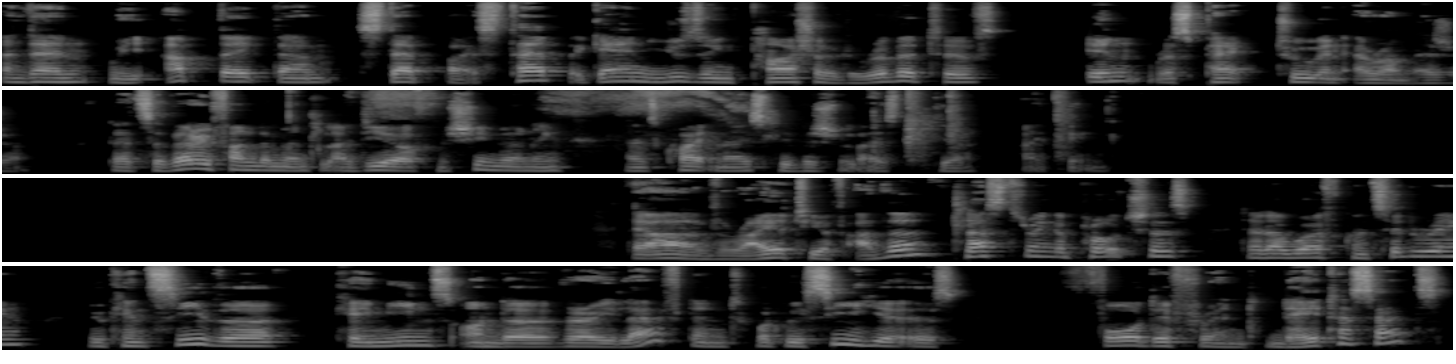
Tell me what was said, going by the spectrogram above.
and then we update them step by step, again using partial derivatives in respect to an error measure. That's a very fundamental idea of machine learning and it's quite nicely visualized here, I think. There are a variety of other clustering approaches that are worth considering. You can see the k-means on the very left, and what we see here is four different data sets,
